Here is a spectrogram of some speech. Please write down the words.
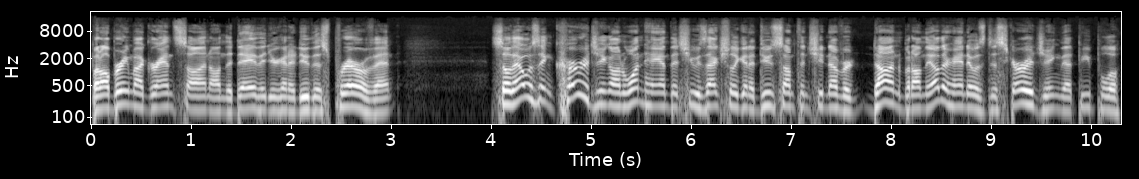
but I'll bring my grandson on the day that you're going to do this prayer event. So that was encouraging on one hand that she was actually going to do something she'd never done, but on the other hand, it was discouraging that people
